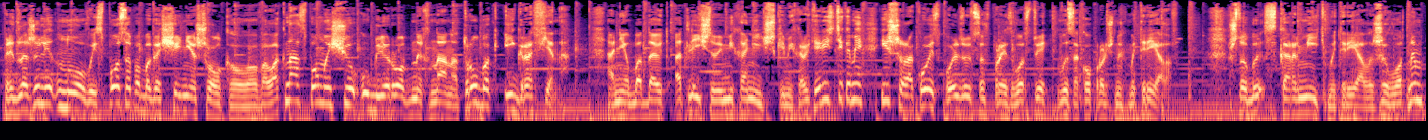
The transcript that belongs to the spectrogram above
предложили новый способ обогащения шелкового волокна с помощью углеродных нанотрубок и графена. Они обладают отличными механическими характеристиками и широко используются в производстве высокопрочных материалов. Чтобы скормить материалы животным,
